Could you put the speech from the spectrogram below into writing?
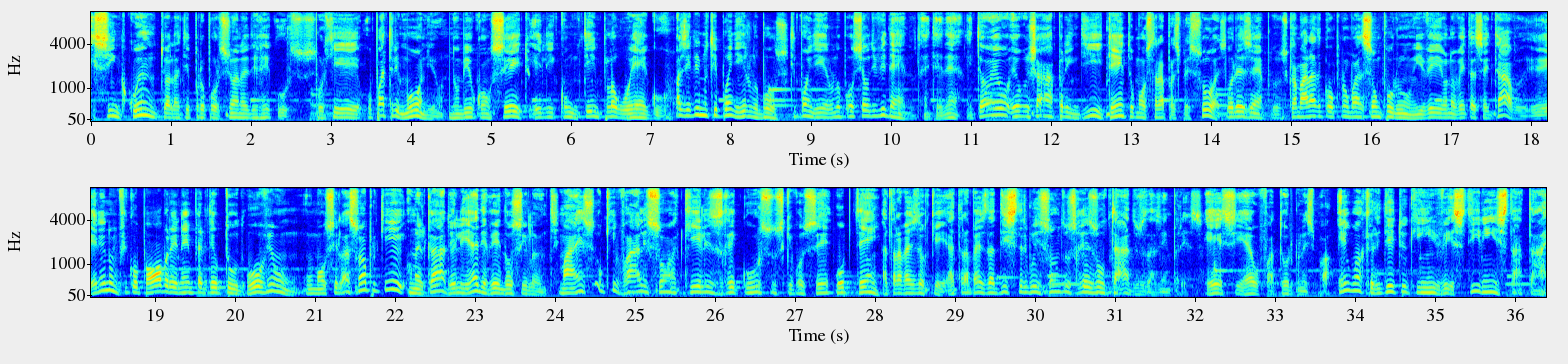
e sim quanto ela te proporciona de recursos. Porque o patrimônio, no meu conceito, ele contempla o ego, mas ele não te põe dinheiro no bolso. Te põe dinheiro no bolso é o dividendo, tá entendendo? Então eu, eu já aprendi e tento mostrar para as pessoas. Por exemplo, os camaradas compram uma ação por um e veio 90 centavos, ele não ficou pobre nem perdeu tudo. Houve um, uma oscilação porque o mercado ele é de renda oscilante. Mas o que vale são aqueles recursos que você obtém através do quê? Através da distribuição dos resultados das empresas. Esse é o fator principal. Eu acredito que investir em estatais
